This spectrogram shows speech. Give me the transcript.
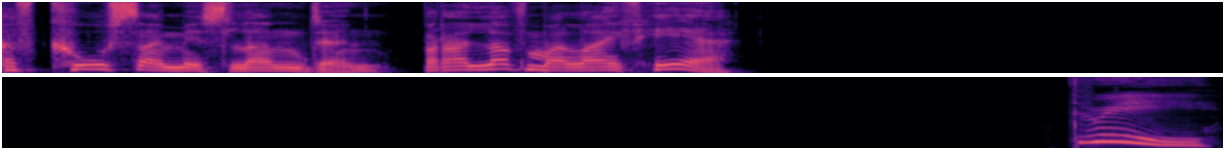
Of course I miss London, but I love my life here. 3,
